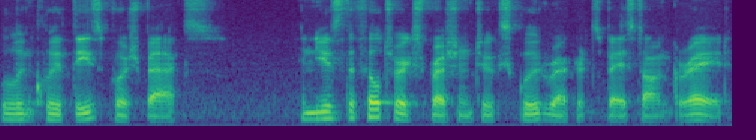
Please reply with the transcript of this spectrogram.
We'll include these pushbacks, and use the filter expression to exclude records based on grade.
